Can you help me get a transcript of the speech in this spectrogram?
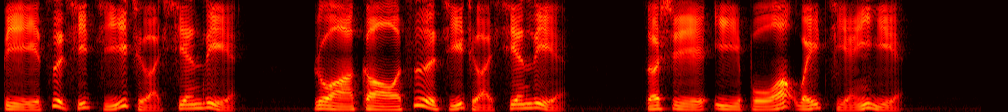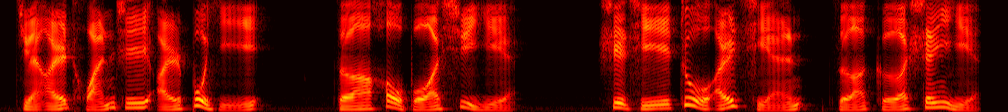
彼自其急者先裂，若苟自急者先裂，则是以薄为简也。卷而团之而不已，则厚薄续也；视其著而浅，则隔深也；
